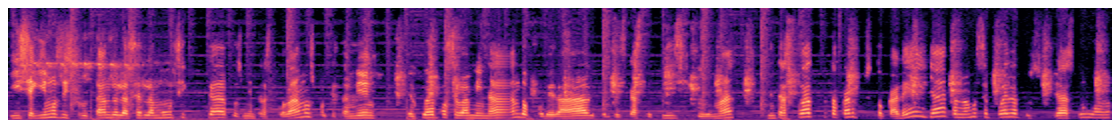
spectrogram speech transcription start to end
Y seguimos disfrutando el hacer la música pues mientras podamos porque también el cuerpo se va minando por edad, por desgaste físico y demás. Mientras pueda tocar, pues tocaré, ya cuando no se pueda, pues ya estuvo, ¿no?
